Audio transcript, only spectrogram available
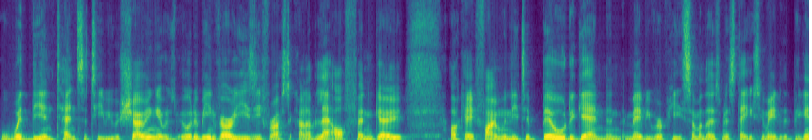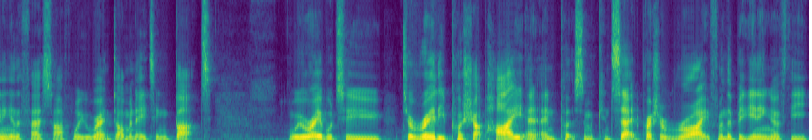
with the intensity we were showing. It was it would have been very easy for us to kind of let off and go, okay, fine, we need to build again and maybe repeat some of those mistakes we made at the beginning of the first half where we weren't dominating, but we were able to to really push up high and, and put some concerted pressure right from the beginning of the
